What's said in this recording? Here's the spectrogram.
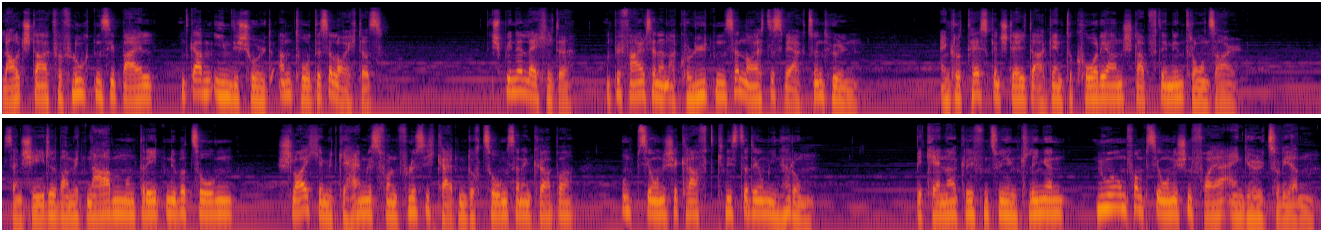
Lautstark verfluchten sie Beil und gaben ihm die Schuld am Tod des Erleuchters. Die Spinne lächelte und befahl seinen Akolyten, sein neuestes Werk zu enthüllen. Ein grotesk entstellter Agento Korean stapfte in den Thronsaal. Sein Schädel war mit Narben und Drähten überzogen, Schläuche mit geheimnisvollen Flüssigkeiten durchzogen seinen Körper und psionische Kraft knisterte um ihn herum. Bekenner griffen zu ihren Klingen, nur um vom psionischen Feuer eingehüllt zu werden.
